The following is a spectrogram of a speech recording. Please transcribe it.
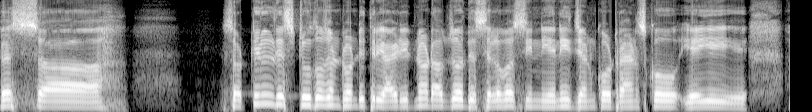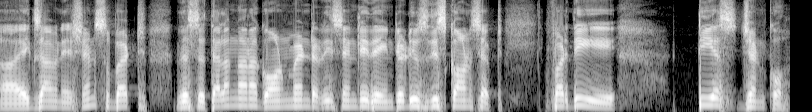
Yes, uh, so till this 2023, I did not observe the syllabus in any Genco, Transco, AE uh, examinations, but this Telangana government recently they introduced this concept for the TS Genco,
